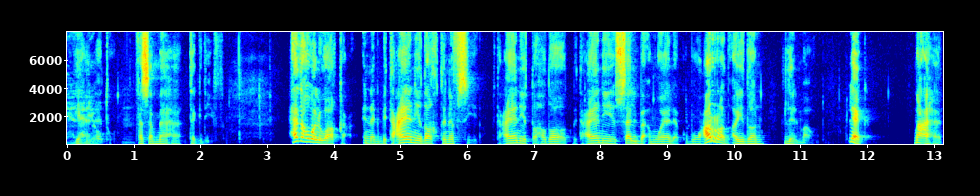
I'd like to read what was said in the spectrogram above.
إهانته فسماها تجديف. هذا هو الواقع إنك بتعاني ضغط نفسي بتعاني اضطهادات بتعاني سلب أموالك ومعرض أيضا للموت. لكن مع هذا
